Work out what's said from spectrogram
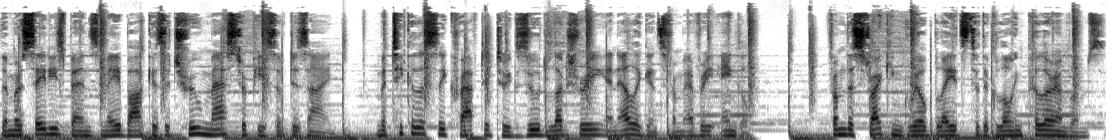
The Mercedes Benz Maybach is a true masterpiece of design, meticulously crafted to exude luxury and elegance from every angle. From the striking grille blades to the glowing pillar emblems,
